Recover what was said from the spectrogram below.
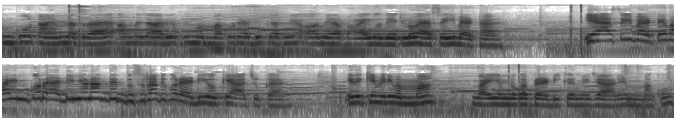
उनको टाइम लग रहा है। अब मैं जा रही हूँ अपनी मम्मा को रेडी करने और मेरा भाई तो देख लो, ऐसे ही बैठा है। ये ऐसे ही बैठे भाई, इनको रेडी नहीं होना। दूसरा देखो रेडी होके आ चुका है। ये देखिए मेरी मम्मा। भाई, हम लोग अब रेडी करने जा रहे हैं मम्मा को।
